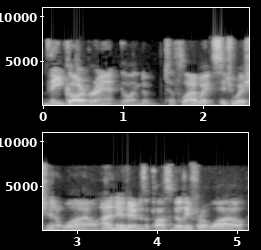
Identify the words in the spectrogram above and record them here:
the Garbrandt going to, to flyweight situation in a while. I knew that it was a possibility for a while.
